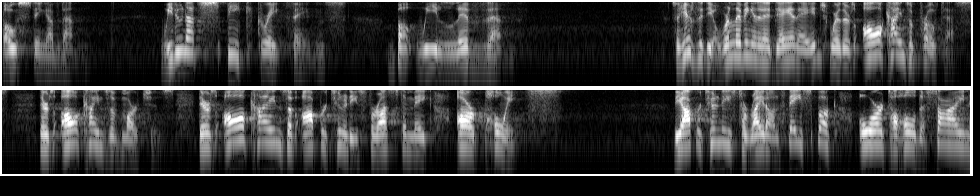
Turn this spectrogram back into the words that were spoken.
boasting of them. We do not speak great things, but we live them. So here's the deal. We're living in a day and age where there's all kinds of protests, there's all kinds of marches, there's all kinds of opportunities for us to make our points. The opportunities to write on Facebook or to hold a sign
